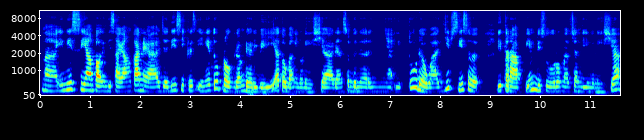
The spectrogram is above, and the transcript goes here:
Nah, ini sih yang paling disayangkan ya. Jadi si Kris ini tuh program dari BI atau Bank Indonesia dan sebenarnya itu udah wajib sih diterapin di seluruh merchant di Indonesia.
